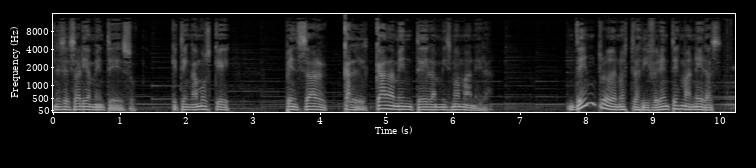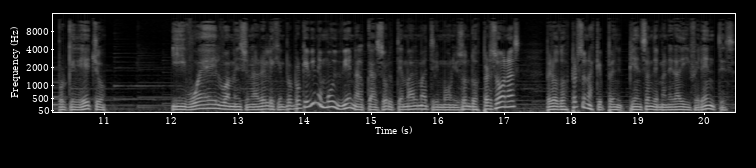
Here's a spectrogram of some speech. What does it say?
necesariamente eso, que tengamos que pensar calcadamente de la misma manera. Dentro de nuestras diferentes maneras, porque de hecho, y vuelvo a mencionar el ejemplo, porque viene muy bien al caso el tema del matrimonio, son dos personas, pero dos personas que piensan de manera diferentes,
